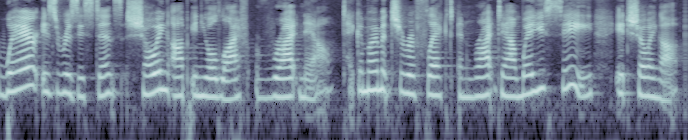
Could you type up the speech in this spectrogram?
Where is resistance showing up in your life right now? Take a moment to reflect and write down where you see it showing up.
